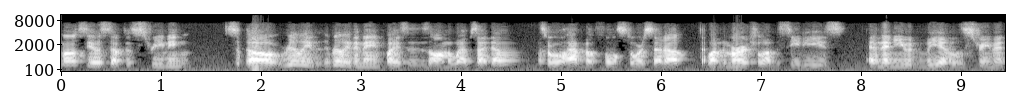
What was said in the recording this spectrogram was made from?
most of the other stuff is streaming. So really, really the main place is on the website. That's where we'll have the full store set up. We'll have the merch, we'll have the CDs, and then you would be able to stream it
